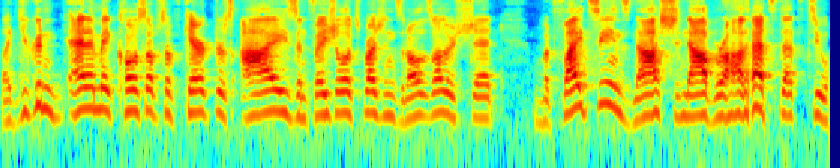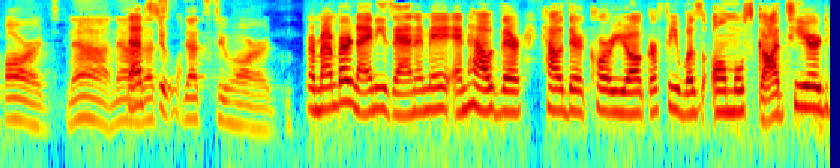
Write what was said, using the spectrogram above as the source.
Like, you can animate close ups of characters' eyes and facial expressions and all this other shit. But fight scenes, nah, sh- nah, bro, that's that's too hard. Nah, nah, That's that's too- that's too hard. Remember 90s anime and how their how their choreography was almost god tiered?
